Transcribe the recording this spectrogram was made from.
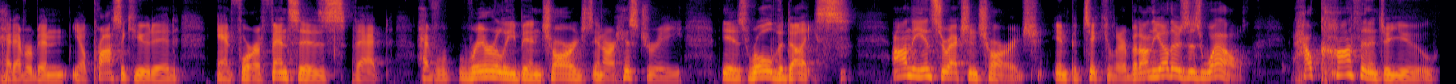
had ever been, you know, prosecuted and for offenses that have rarely been charged in our history, is roll the dice on the insurrection charge in particular, but on the others as well. How confident are you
